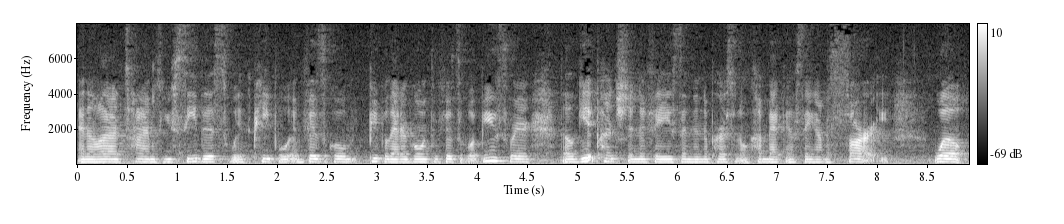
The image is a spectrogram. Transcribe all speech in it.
And a lot of times you see this with people and physical people that are going through physical abuse where they'll get punched in the face and then the person will come back and say i'm sorry. Well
